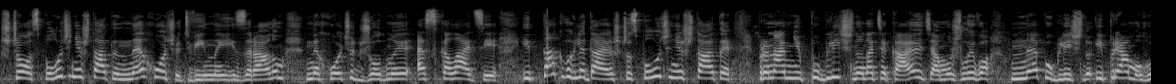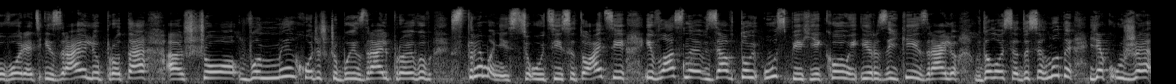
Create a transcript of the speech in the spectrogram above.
що Сполучені Штати не хочуть війни із Іраном, не хочуть жодної ескалації. І так виглядає, що Сполучені Штати принаймні публічно натякають, а можливо не публічно і прямо говорять Ізраїлю про те, що вони хочуть, щоб Ізраїль проявив стриманість у цій ситуації і власне взяв той успіх, який який Ізраїлю вдалося досягнути, як уже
